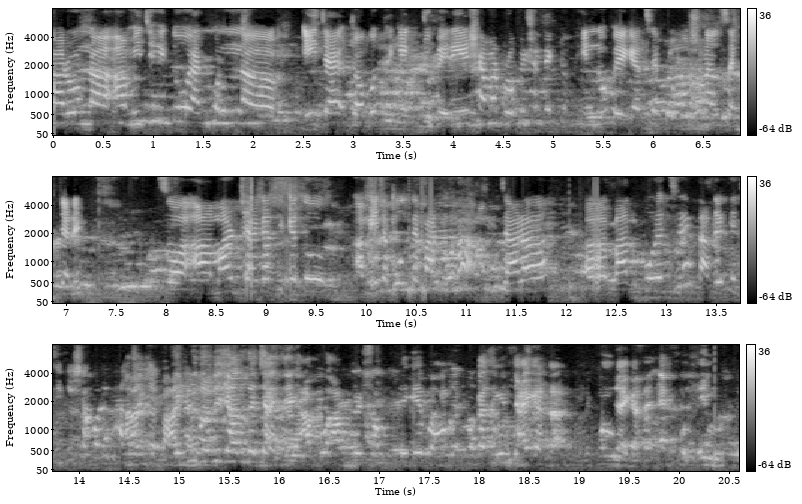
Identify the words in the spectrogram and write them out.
কারণ আমি যেহেতু এখন এই জগৎ থেকে একটু বেরিয়ে এসে আমার প্রফেশনটা একটু ভিন্ন হয়ে গেছে প্রফেশনাল সেক্টরে সো আমার জায়গা থেকে তো আমি এটা বলতে পারব না। যারা বাদ পড়েছে তাদেরকে জিজ্ঞাসা করে ভালো হতে পারে একটু যদি জানতে চাই যে আপু আপনার সব থেকে জায়গাটা? কোন জায়গাটা এখন এই মুহূর্তে।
